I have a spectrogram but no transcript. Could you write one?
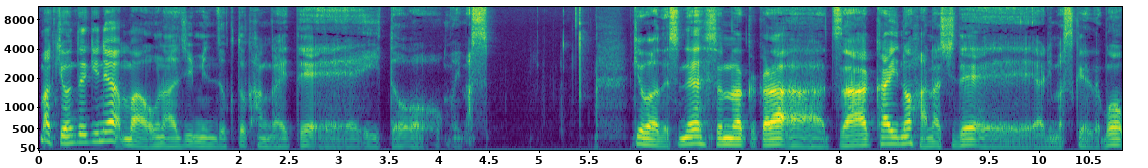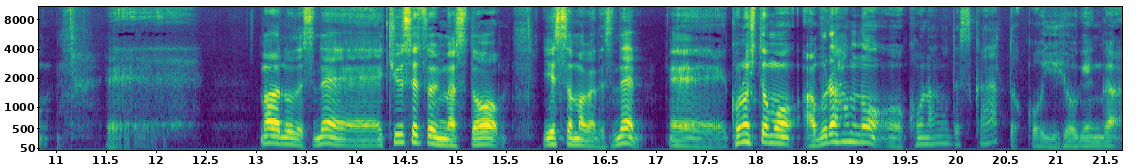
まあ、基本的にはま同じ民族と考えていいと思います。今日はですねその中からザーカイの話で、えー、ありますけれども、えー、まああのですね9節を見ますとイエス様がですね、えー、この人もアブラハムの子なのですか？とこういう表現が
